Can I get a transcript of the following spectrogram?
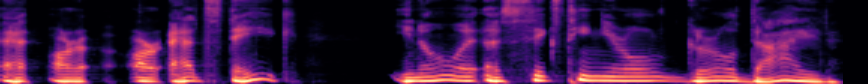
at are are at stake. You know, a 16 year old girl died.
